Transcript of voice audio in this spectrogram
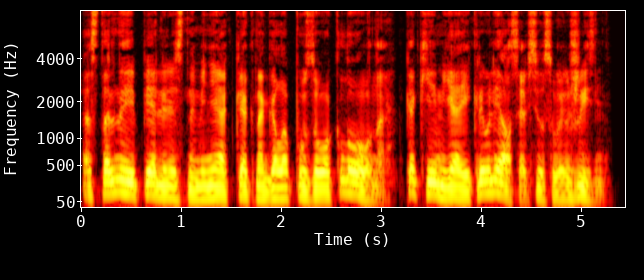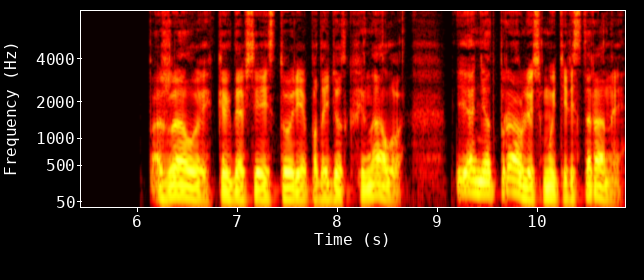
Остальные пялились на меня, как на голопузого клоуна, каким я и кривлялся всю свою жизнь. Пожалуй, когда вся история подойдет к финалу, я не отправлюсь мыть рестораны,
